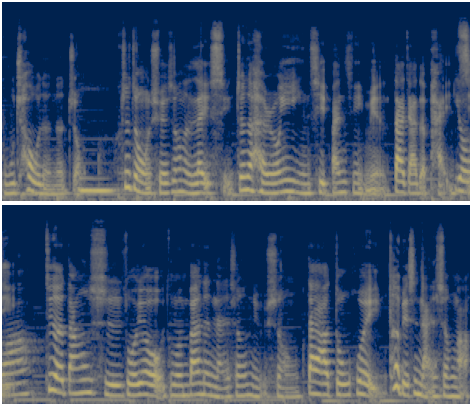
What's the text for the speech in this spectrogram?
狐臭的那种，这种学生的类型。真的很容易引起班级里面大家的排挤。有啊，记得当时所有我们班的男生女生，大家都会，特别是男生啊，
